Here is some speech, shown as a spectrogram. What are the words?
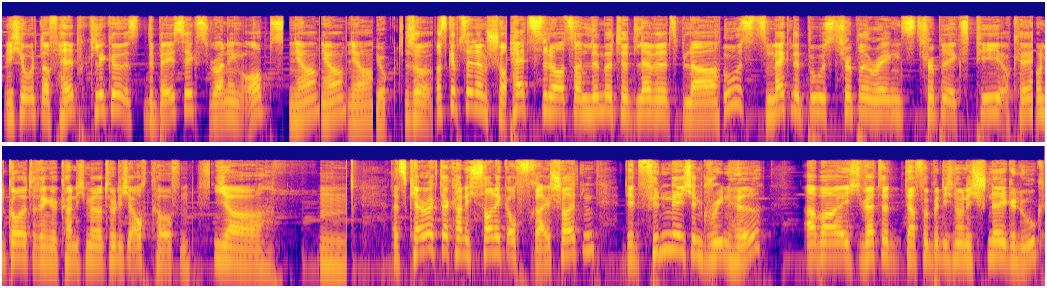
Wenn ich hier unten auf Help klicke, ist The Basics, Running Orbs. Ja, ja, ja, juckt. So, was gibt's denn im Shop? Pet Slots, Unlimited Levels, bla. Boosts, Magnet Boost, Triple Rings, Triple XP, okay. Und Goldringe kann ich mir natürlich auch kaufen. Ja, hm. Als Charakter kann ich Sonic auch freischalten. Den finde ich in Green Hill. Aber ich wette, dafür bin ich noch nicht schnell genug,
